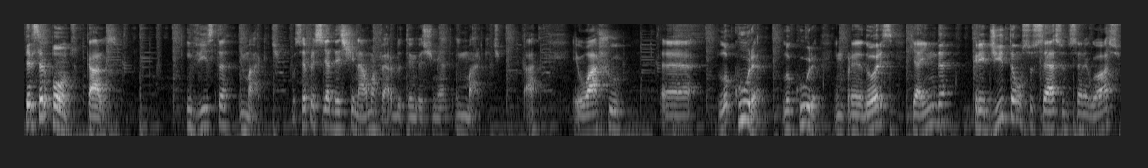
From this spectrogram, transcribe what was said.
Terceiro ponto, Carlos, invista em marketing. Você precisa destinar uma verba do teu investimento em marketing, tá? Eu acho é, loucura, loucura empreendedores que ainda acreditam o sucesso do seu negócio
